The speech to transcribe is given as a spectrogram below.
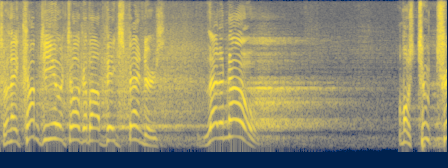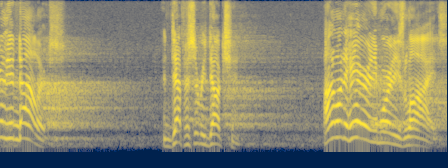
So when they come to you and talk about big spenders, let them know. Almost $2 trillion in deficit reduction. I don't want to hear any more of these lies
